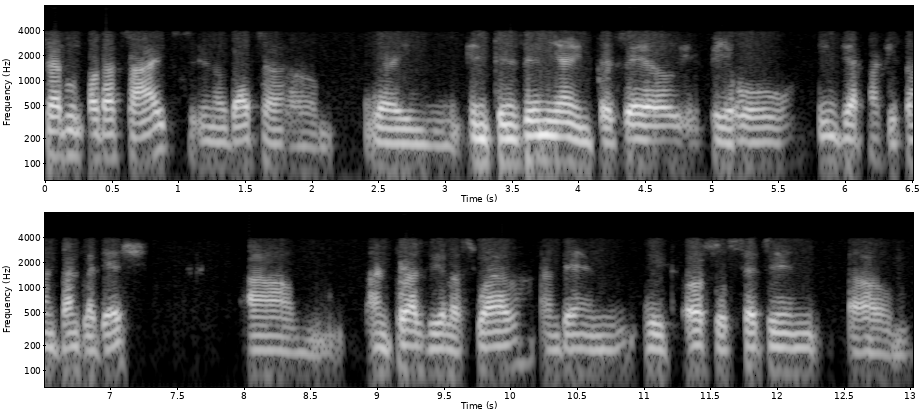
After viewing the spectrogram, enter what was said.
seven other sites. You know that um, were in, in Tanzania, in Brazil, in Peru, India, Pakistan, Bangladesh, um, and Brazil as well. And then with also certain um,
